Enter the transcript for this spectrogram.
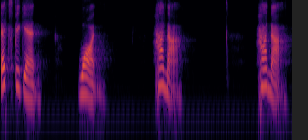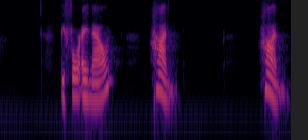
Let's begin. 1. Hana. Hana. Before a noun, Han. Han.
